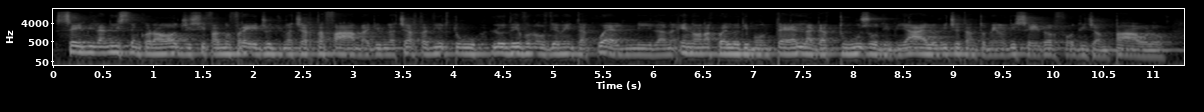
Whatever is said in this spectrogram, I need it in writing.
Se i milanisti ancora oggi si fanno fregio di una certa fama e di una certa virtù, lo devono ovviamente a quel Milan e non a quello di Montella, Gattuso, di Mihailovic e tantomeno di Sedorf o di Giampaolo.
